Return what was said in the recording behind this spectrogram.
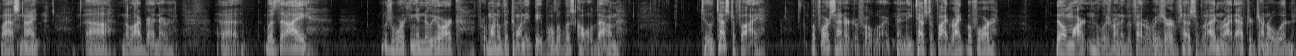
last night uh, in the library, never, uh, was that I was working in New York for one of the 20 people that was called down to testify before Senator Fulbright. And he testified right before Bill Martin, who was running the Federal Reserve, testified, and right after General Wood,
